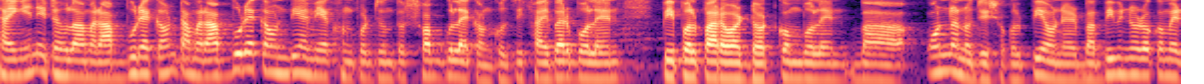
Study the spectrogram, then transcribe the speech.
সাইন ইন এটা হলো আমার আব্বুর অ্যাকাউন্ট আমার আব্বুর অ্যাকাউন্ট দিয়ে আমি এখন পর্যন্ত সবগুলো অ্যাকাউন্ট খুলছি। ফাইবার বলেন পিপল পাওয়ার ডট কম বলেন বা অন্যান্য যে সকল পিয়নের বা বিভিন্ন রকমের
